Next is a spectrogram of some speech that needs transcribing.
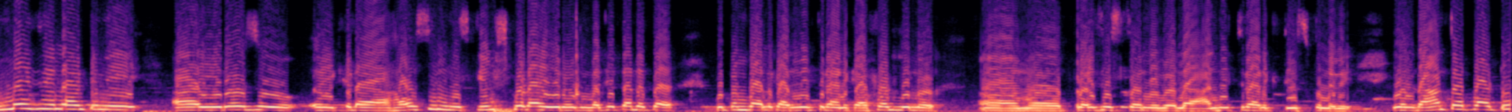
ఎంఐజీ లాంటివి ఈరోజు ఈ రోజు ఇక్కడ హౌసింగ్ స్కీమ్స్ కూడా ఈ రోజు మధ్యతరగతి కుటుంబాలకు అందించడానికి అఫోర్డబుల్ ప్రైజెస్తో ఇవాళ అందించడానికి తీసుకున్నవి. ఇవాళ దాంతో పాటు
